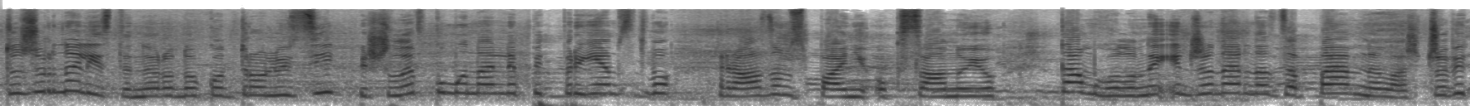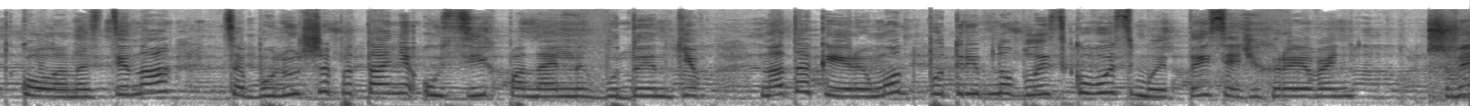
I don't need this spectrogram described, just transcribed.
То журналісти Народного контролю ЗІК пішли в комунальне підприємство разом з пані Оксаною. Там головний інженерна запевнила, що відколена стіна – це болюче питання усіх панельних будинків. На такий ремонт потрібно близько 8 тисяч гривень. Шви,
